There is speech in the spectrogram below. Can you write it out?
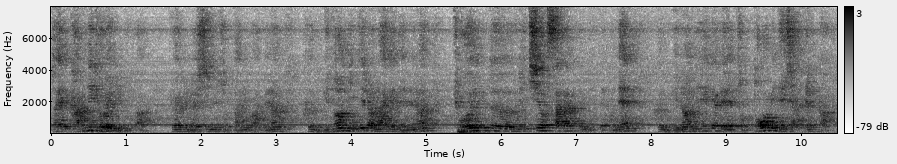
자기 감리 교인이니까 교회를 열심히 좀 다니고 하면은 그 민원이 일어나게 되면은 교인들이 지역 사람들이기 때문에 그 민원 해결에 좀 도움이 되지 않을까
